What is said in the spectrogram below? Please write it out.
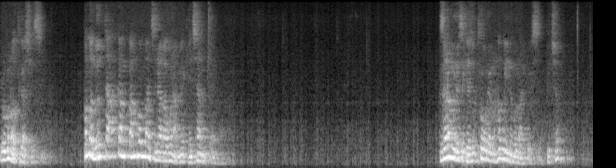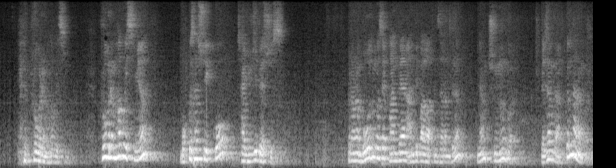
여러분 어떻게 하시겠습니까? 한번 눈 딱 감고 한 번만 지나가고 나면 괜찮은데. 그 사람은 그래서 계속 프로그램을 하고 있는 걸로 알고 있어요. 그렇죠? 프로그램을 하고 있습니다. 프로그램 하고 있으면 먹고 살 수 있고 잘 유지될 수 있어요. 그러나 모든 것에 반대한 안디바 같은 사람들은 그냥 죽는 거예요. 매장당 끝나는 거예요.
